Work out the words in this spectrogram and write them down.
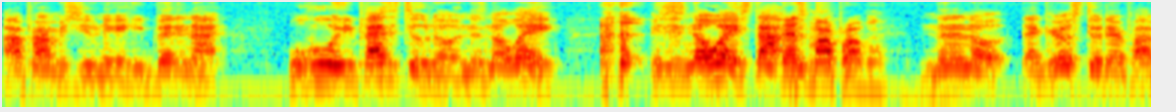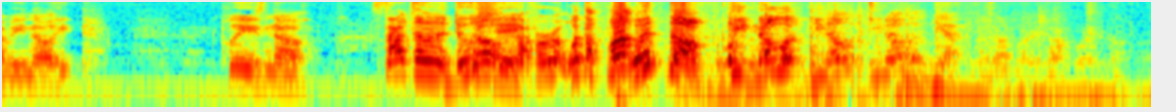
I promise you, nigga. He better not. Well, who will he pass it to though? And there's no way. There's just no way. Stop. That's my problem. No, no, no. That girl's still there, probably. No, he. Please, no. Stop telling him to do No, shit. not for real. What the fuck? What the fuck? He, no, look. You know what? You know what? Yeah. Don't worry. Don't worry. Don't worry.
